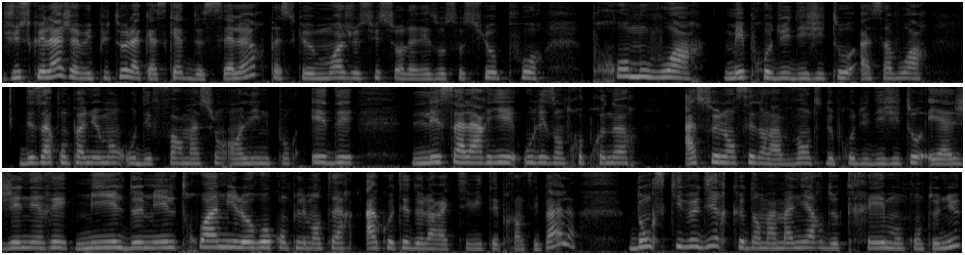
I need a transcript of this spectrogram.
Jusque-là, j'avais plutôt la casquette de seller parce que moi, je suis sur les réseaux sociaux pour promouvoir mes produits digitaux, à savoir des accompagnements ou des formations en ligne pour aider les salariés ou les entrepreneurs à se lancer dans la vente de produits digitaux et à générer 1000, 2000, 3000 euros complémentaires à côté de leur activité principale. Donc, ce qui veut dire que dans ma manière de créer mon contenu,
